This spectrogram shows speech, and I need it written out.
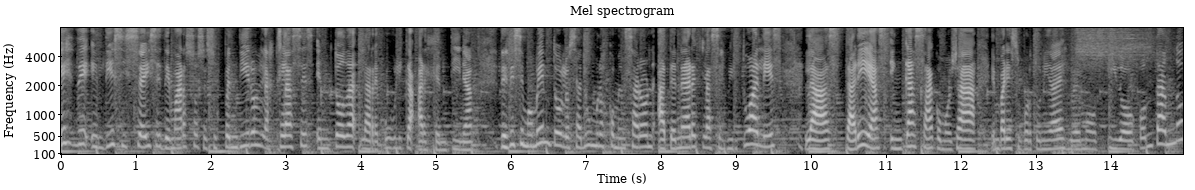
desde el 16 de marzo se suspendieron las clases en toda la República Argentina. Desde ese momento los alumnos comenzaron a tener clases virtuales, las tareas en casa, como ya en varias oportunidades lo hemos ido contando.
